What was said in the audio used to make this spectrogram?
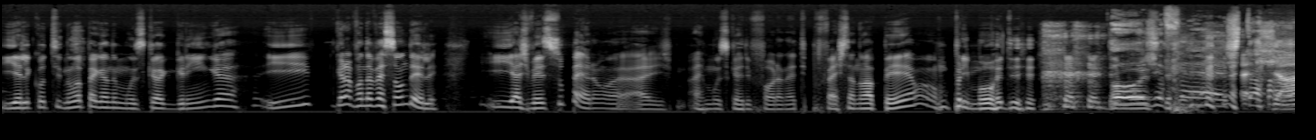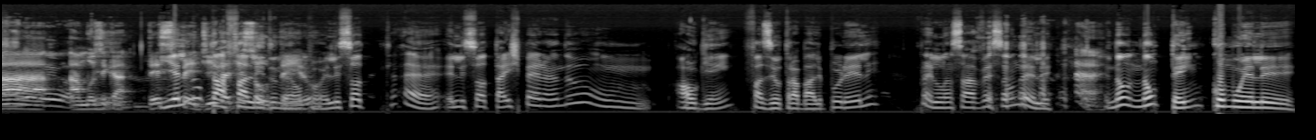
E ele continua pegando música gringa e gravando a versão dele. E às vezes superam a- as, as músicas de fora, né? Tipo, Festa no AP é um primor de, de Hoje música. é festa. Já a música E Despedida ele não tá falido Solteiro. não, pô. Ele só, é, ele só tá esperando um, alguém fazer o trabalho por ele pra ele lançar a versão dele. É. Não, não tem como ele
